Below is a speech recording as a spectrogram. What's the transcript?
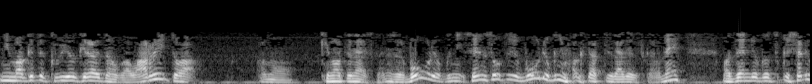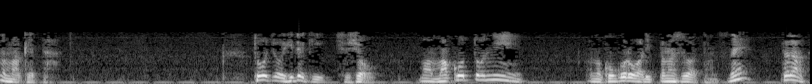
に負けて首を切られた方が悪いとは、あの、決まってないですからね。それ暴力に、戦争という暴力に負けたっていうだけですからね。まあ、全力を尽くしたけど負けた。東條秀樹首相。まあ、誠に、あの、心は立派な人だったんですね。ただ、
